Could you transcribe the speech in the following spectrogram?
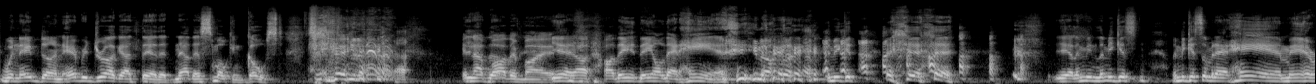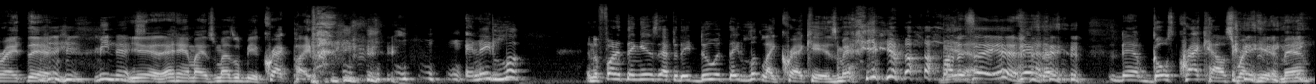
when they've done every drug out there, that now they're smoking ghost. and not bothered by it. Yeah, are they they on that hand? you know, let me get. yeah, let me let me get some- let me get some of that hand, man, right there. Me next. Yeah, that hand might, might as well be a crack pipe. and they look, and the funny thing is, after they do it, they look like crackheads, man. you know? About to say, yeah. Yeah, that, damn ghost crack house right here, man.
